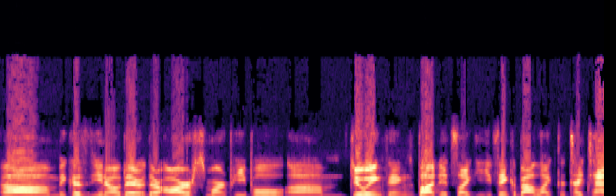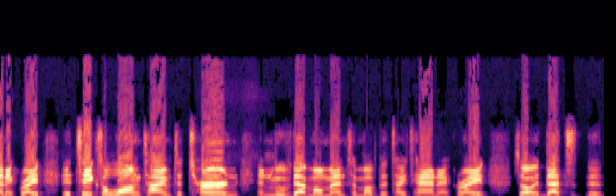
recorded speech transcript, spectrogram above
Um, because you know there there are smart people um, doing things, but it's like you think about like the Titanic, right? It takes a long time to turn and move that momentum of the Titanic, right? So that's the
